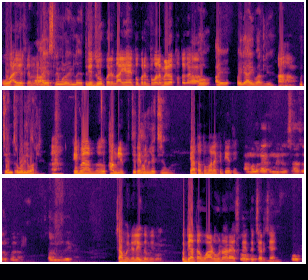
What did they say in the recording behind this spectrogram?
हो आई असल्यामुळे. आई असल्यामुळे यांना येते. म्हणजे जोपर्यंत आई आहे तोपर्यंत तुम्हाला मिळत होतं का? हो आई पहिले आई वारली हा हा. मग त्यानंतर वडील वारले. ते मिळा- थांबले ते payment. थांबले त्याच्यामुळे. ते आता तुम्हाला किती येते? आम्हाला काय आता महिन्याला सहा हजार रुपये ना? चालू मध्ये सहा महिन्याला एकदम येते. पण ते आता वाढ होणार आहे असं काय तर चर्चा आहे. हो.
